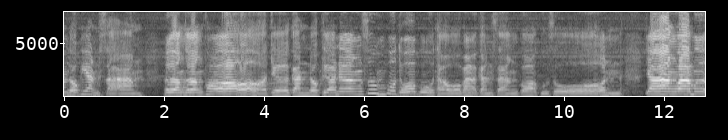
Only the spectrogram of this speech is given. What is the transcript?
ำดอกเพี้ยนสร้าง เฮืองเฮืองพ่อเจอกันดอกเถื่อหนึ่งซุ่มผู้โตผู้เฒ่ามากันสั่งก็กุศลจางว่ามือ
